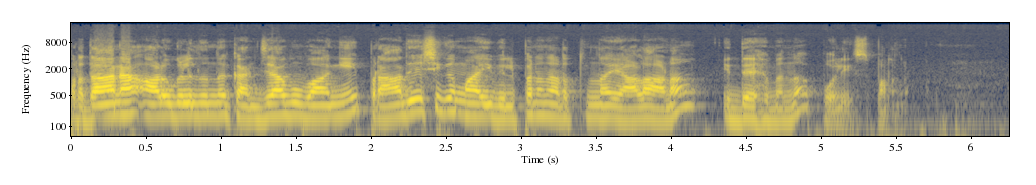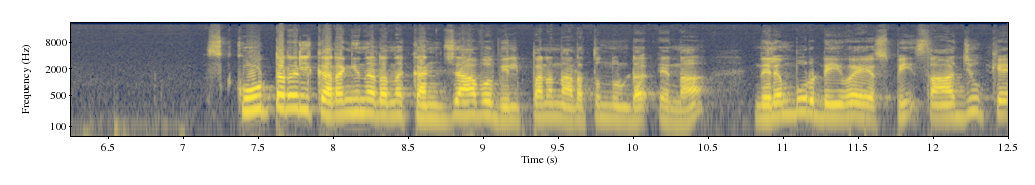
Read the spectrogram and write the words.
പ്രധാന ആളുകളിൽ നിന്ന് കഞ്ചാവ് വാങ്ങി പ്രാദേശികമായി വിൽപ്പന നടത്തുന്നയാളാണ് ഇദ്ദേഹമെന്ന് പോലീസ് പറഞ്ഞു. സ്കൂട്ടറിൽ കറങ്ങി നടന്ന കഞ്ചാവ് വിൽപ്പന നടത്തുന്നുണ്ട് എന്ന് നിലമ്പൂർ ഡിവൈഎസ്പി സാജു കെ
